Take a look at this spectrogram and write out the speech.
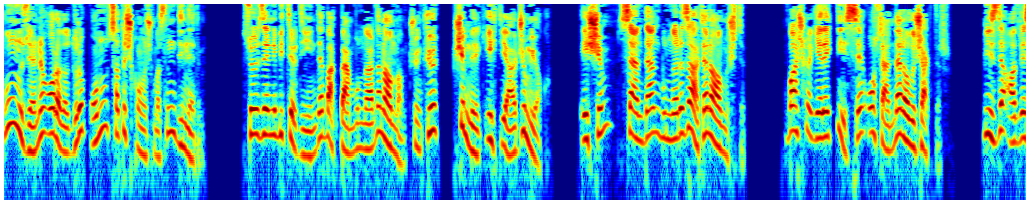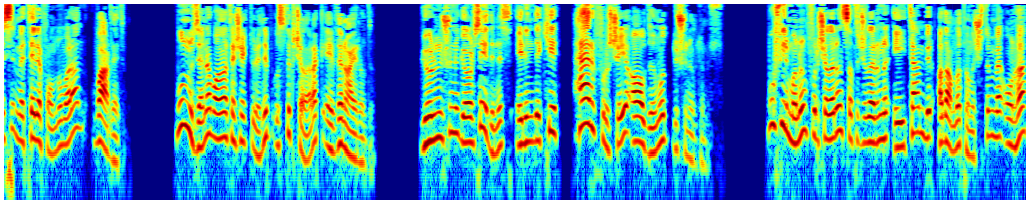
Bunun üzerine orada durup onun satış konuşmasını dinledim. Sözlerini bitirdiğinde bak ben bunlardan almam çünkü şimdilik ihtiyacım yok. Eşim senden bunları zaten almıştı. Başka gerekliyse o senden alacaktır. Bizde adresin ve telefon numaran var dedim. Bunun üzerine bana teşekkür edip ıslık çalarak evden ayrıldı. Görünüşünü görseydiniz elindeki her fırçayı aldığımı düşünürdünüz. Bu firmanın fırçaların satıcılarını eğiten bir adamla tanıştım ve ona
